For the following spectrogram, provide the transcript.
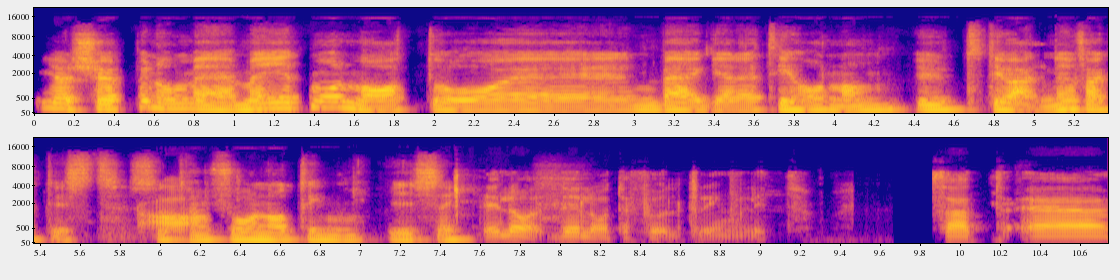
Jag köper nog med mig ett mål mat och eh, en bägare till honom ut till vagnen faktiskt. Så Ja. att han får någonting i sig. Det, lå- det låter fullt rimligt. Så att, eh,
